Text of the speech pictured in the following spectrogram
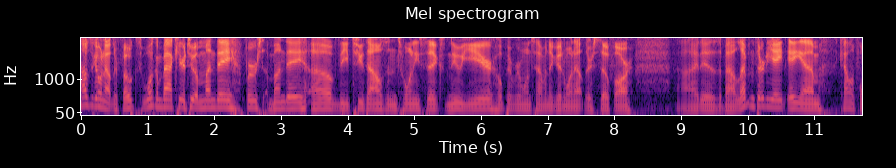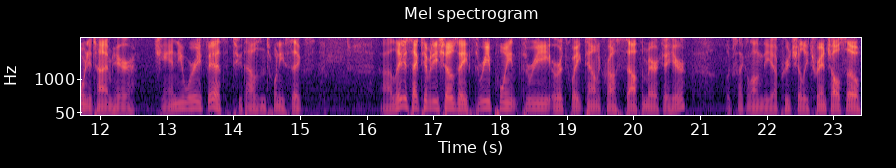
How's it going out there, folks? Welcome back here to a Monday, first Monday of the 2026 new year. Hope everyone's having a good one out there so far. Uh, it is about 11:38 a.m. California time here, January 5th, 2026. Uh, latest activity shows a 3.3 earthquake down across South America here. Looks like along the uh, Chile Trench. Also,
